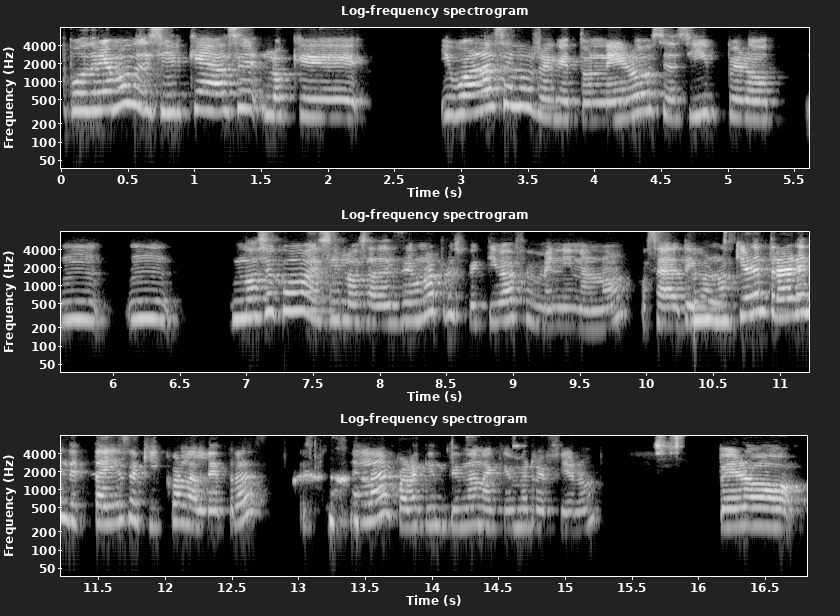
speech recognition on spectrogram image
podríamos decir que hace lo que igual hacen los reggaetoneros y así, pero mm, mm, no sé cómo decirlo, o sea, desde una perspectiva femenina, ¿no? O sea, digo, no quiero entrar en detalles aquí con las letras, escúchenla para que entiendan a qué me refiero, pero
